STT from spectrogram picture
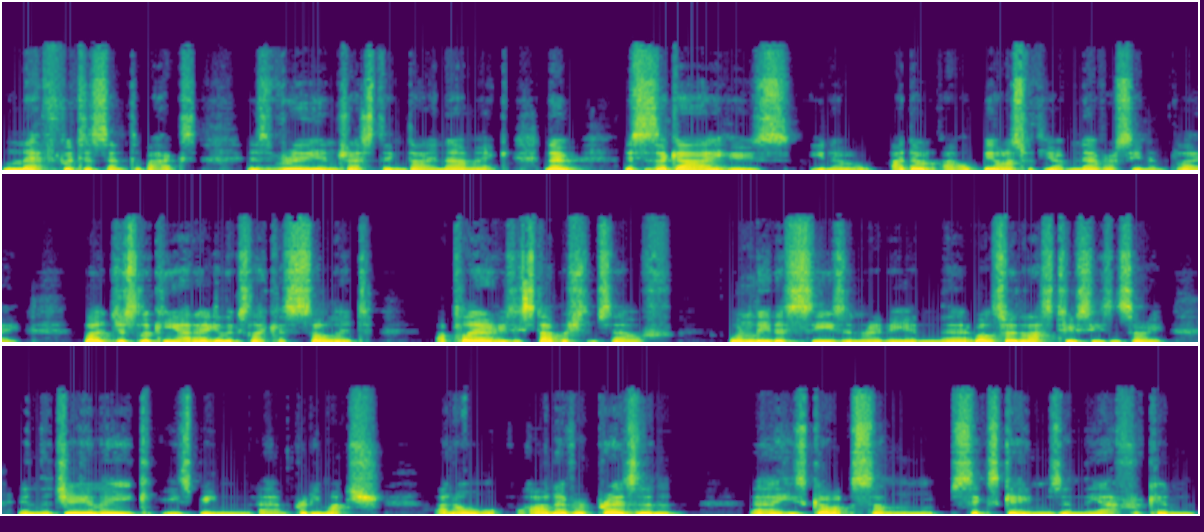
left-footed centre backs is a really interesting dynamic. Now, this is a guy who's you know I don't. I'll be honest with you, I've never seen him play, but just looking at it, he looks like a solid, a player who's established himself only this season, really, in the well, sorry, the last two seasons, sorry, in the J League, he's been um, pretty much an all an ever present. Uh, he's got some six games in the African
